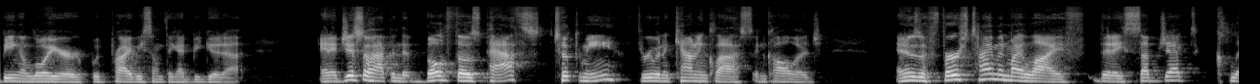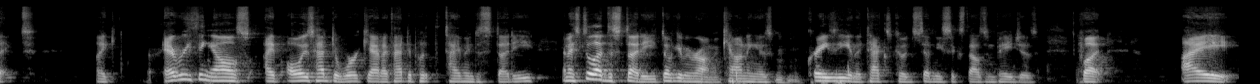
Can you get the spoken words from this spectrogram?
being a lawyer would probably be something I'd be good at. And it just so happened that both those paths took me through an accounting class in college. And it was the first time in my life that a subject clicked. Like everything else I've always had to work at. I've had to put the time into study, and I still had to study. Don't get me wrong, accounting is mm-hmm. crazy, and the tax code seventy six thousand pages. But I,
